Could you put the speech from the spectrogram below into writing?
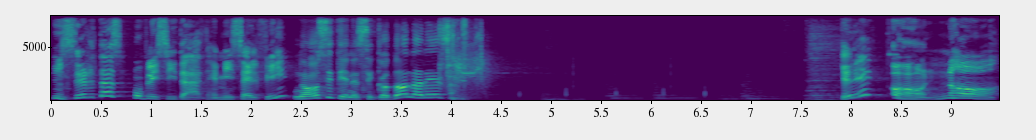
¿Insertas publicidad en mi selfie? No, si tienes cinco dólares. ¿Qué? ¡Oh, no!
